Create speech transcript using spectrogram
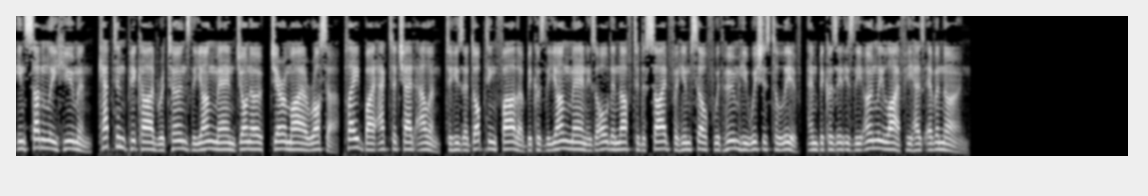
In Suddenly Human, Captain Picard returns the young man Jono, Jeremiah Rosser played by actor Chad Allen to his adopting father because the young man is old enough to decide for himself with whom he wishes to live, and because it is the only life he has ever known.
